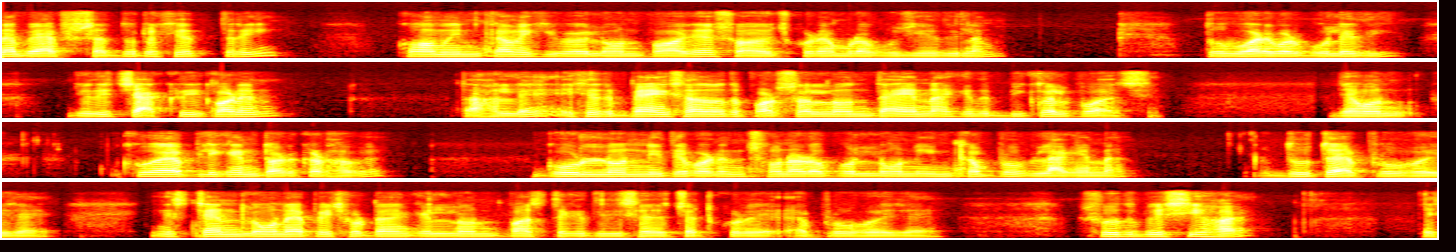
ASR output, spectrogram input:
না ব্যবসা দুটো ক্ষেত্রেই কম ইনকামে কীভাবে লোন পাওয়া যায় সহজ করে আমরা বুঝিয়ে দিলাম। তবু আরেকবার বলে দিই, যদি চাকরি করেন, তাহলে এক্ষেত্রে ব্যাংক সাধারণত পার্সোনাল লোন দেয় না, কিন্তু বিকল্প আছে। যেমন কো অ্যাপ্লিকেন্ট দরকার হবে গোল্ড লোন নিতে পারেন, সোনার ওপর লোন ইনকাম প্রুফ লাগে না, দ্রুত অ্যাপ্রুভ হয়ে যায়। ইনস্ট্যান্ট লোন অ্যাপে ছোট অঙ্কের লোন পাঁচ থেকে তিরিশ হাজার চট করে অ্যাপ্রুভ হয়ে যায়। সুদ বেশি হয়, তাই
